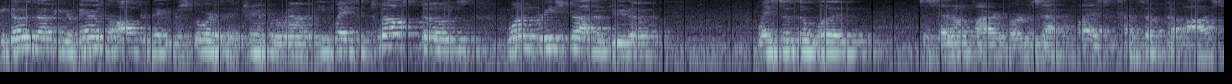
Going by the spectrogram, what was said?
He goes up, he repairs the altar they've restored as they've trampled around it. He places 12 stones, one for each tribe of Judah, places the wood, to set on fire to burn the sacrifice, cuts up the ox,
